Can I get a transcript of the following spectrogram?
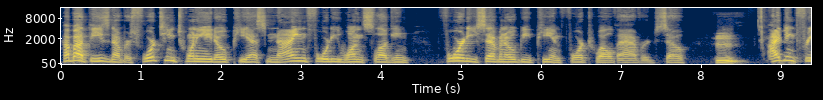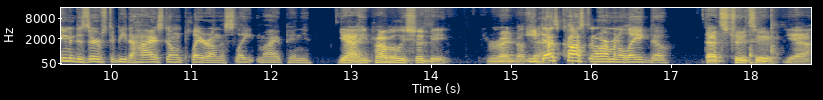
How about these numbers? 1428 OPS, 941 slugging, 47 OBP, and 412 average. So hmm. I think Freeman deserves to be the highest owned player on the slate, in my opinion. Yeah, he probably should be. You're right about he that. He does cost an arm and a leg, though. That's true too. Yeah.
